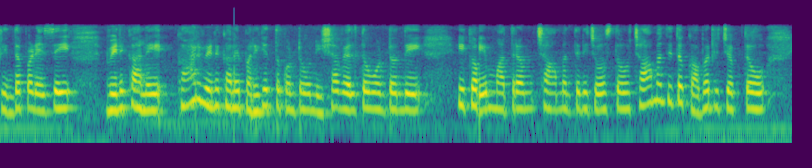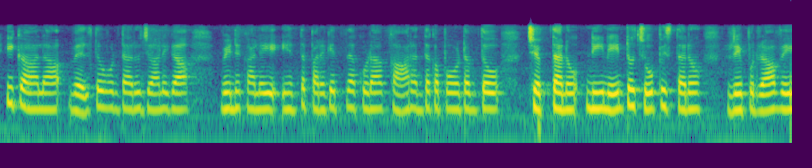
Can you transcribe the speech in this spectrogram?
క్రింద పడేసి వెనకాలే కారు వెనకాలే పరిగెత్తుకుంటూ నిషా వెళ్తూ ఉంటుంది. ఇక ఏం మాత్రం చామంతిని చూస్తూ చామంతితో కబర్లు చెప్తూ ఇక అలా వెళ్తూ ఉంటారు జాలిగా. వెనకాలే ఎంత పరిగెత్తినా కూడా కారు అందకపోవడంతో చెప్తాను నేనేంటో చూపిస్తాను. రేపు రావే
